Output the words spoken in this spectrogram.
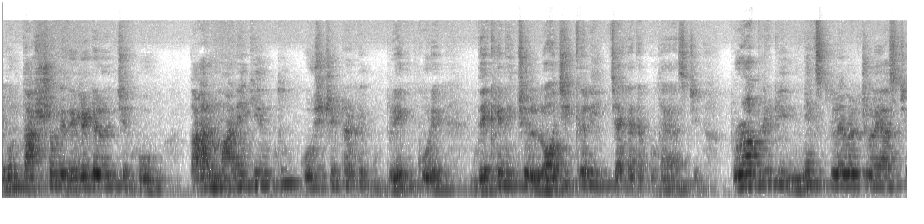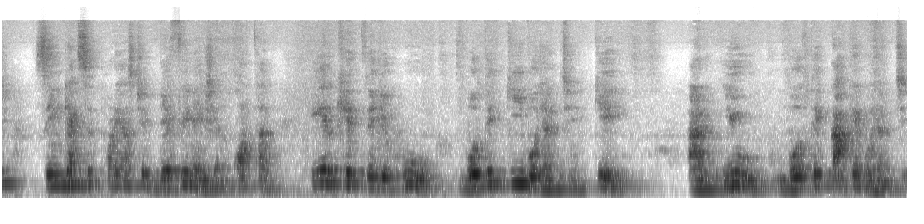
এবং তার সঙ্গে রিলেটেড হচ্ছে হু তার মানে কিন্তু কোশ্চেনটাকে ব্রেক করে দেখে নিচ্ছে লজিক্যালি জায়গাটা কোথায় আসছে। প্রবাবিলিটি নেক্সট লেভেল চলে আসছে সিনট্যাক্সের পরে আসছে ডেফিনেশন অর্থাৎ এর ক্ষেত্রে যে হু বলতে কি বোঝাচ্ছে, কে, আর ইউ বলতে কাকে বোঝাচ্ছে।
